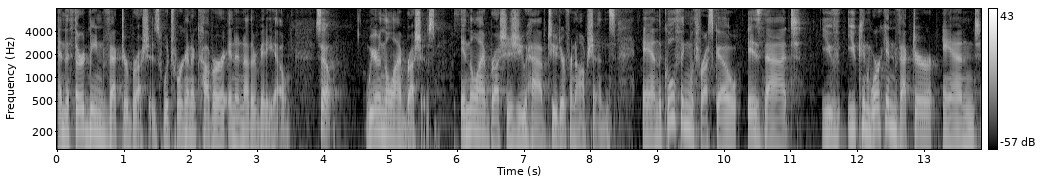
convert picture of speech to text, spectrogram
And the third being vector brushes, which we're gonna cover in another video. So we're in the live brushes in the live brushes, you have two different options. And the cool thing with Fresco is that you've you can work in vector and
